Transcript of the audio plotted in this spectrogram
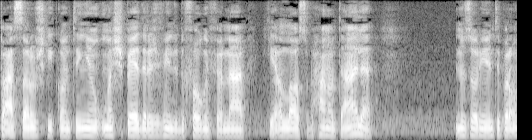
pássaros que continham umas pedras vindo do fogo infernal, que é Allah subhanahu wa ta'ala nos oriente para o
